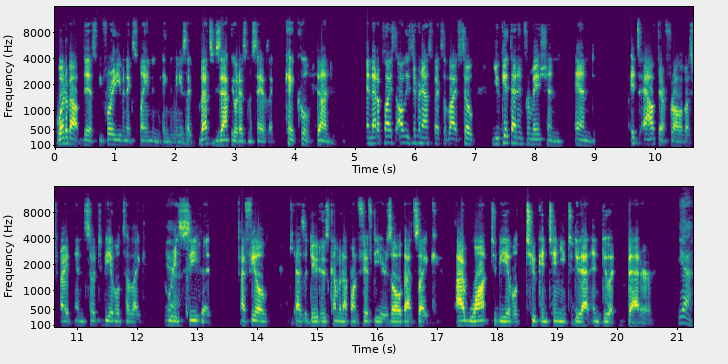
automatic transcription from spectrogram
What about this? Before he even explained anything to me, he's like, That's exactly what I was gonna say. I was like, Okay, cool, done. And that applies to all these different aspects of life. So you get that information and it's out there for all of us, right? And so to be able to like Yeah. receive it, I feel as a dude who's coming up on 50 years old, that's like I want to be able to continue to do that and do it better. yeah.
